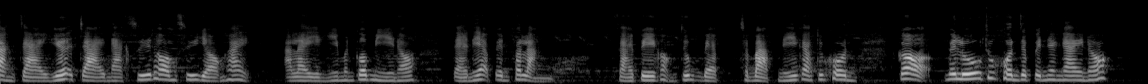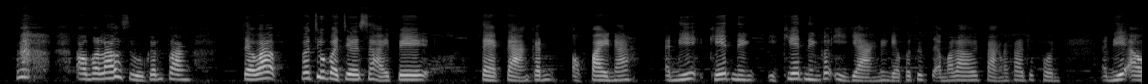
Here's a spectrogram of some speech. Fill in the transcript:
รั่งจ่ายเยอะจ่ายหนักซื้อทองซื้อหยองให้ อะไรอย่างนี้มันก็มีเนาะแต่เนี้ยเป็นฝรั่งสายเปย์ของจุ๊บแบบฉบับนี้ค่ะ ทุกคนก็ไม่รู้ทุกคนจะเป็นยังไงเนาะเอามาเล่าสู่กันฟัง แต่ว่าปัจจุบเจอสายเปย์ แตกต่างกันออกไปนะ อันนี้เคสหนึ่งอีกเคสหนึ่งก็อีกอย่างหนึ่งเดี๋ยวปัจจุบจะมาเล่าให้ฟังนะคะ ทุกคน อันนี้เอา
